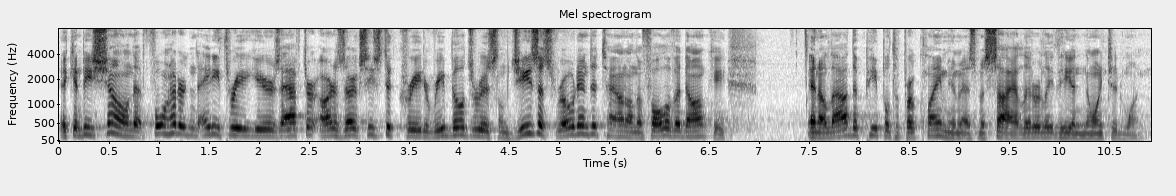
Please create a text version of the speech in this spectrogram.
it can be shown that 483 years after Artaxerxes' decree to rebuild Jerusalem, Jesus rode into town on the foal of a donkey and allowed the people to proclaim him as Messiah, literally the anointed one.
